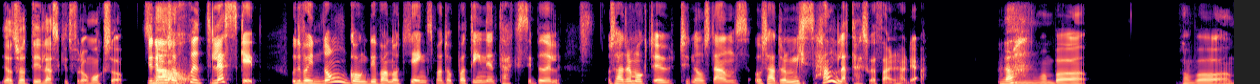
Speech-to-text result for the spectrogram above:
jag tror att det är läskigt för dem också. Så det var så skitläskigt. Och det var ju någon gång det var något gäng som hade hoppat in i en taxibil och så hade de åkt ut någonstans och så hade de misshandlat taxichauffören hörde jag. Va? Mm, man bara... Man bara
